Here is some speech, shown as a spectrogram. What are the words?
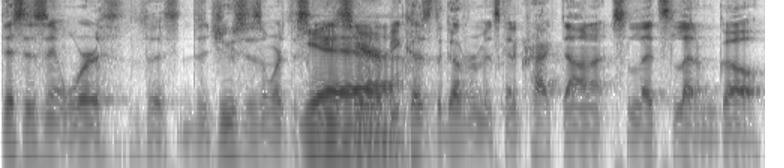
this isn't worth the the juice isn't worth the squeeze here because the government's going to crack down on it. So let's let them go.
